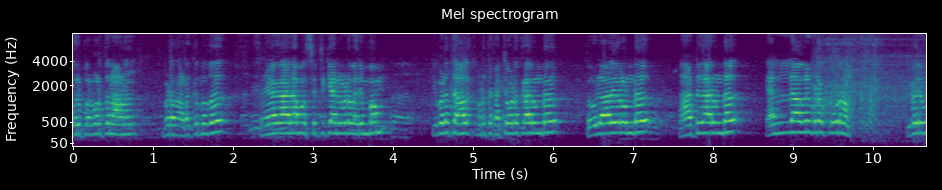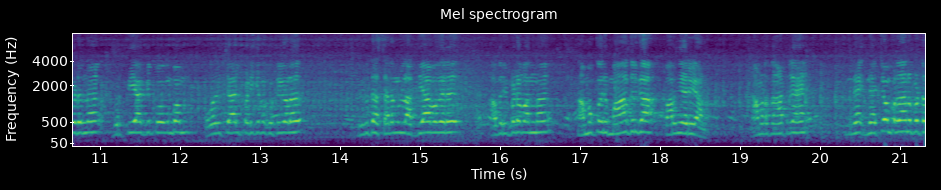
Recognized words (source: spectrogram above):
ഒരു പ്രവർത്തനമാണ് ഇവിടെ നടക്കുന്നത്. സ്നേഹാരാമം സൃഷ്ടിക്കാൻ ഇവിടെ വരുമ്പം ഇവിടുത്തെ ആൾ ഇവിടുത്തെ കച്ചവടക്കാരുണ്ട് തൊഴിലാളികളുണ്ട് നാട്ടുകാരുണ്ട് എല്ലാവരും ഇവിടെ കൂടണം. ഇവരിവിടുന്ന് വൃത്തിയാക്കി പോകുമ്പം കോഴിച്ചാൽ പഠിക്കുന്ന കുട്ടികൾ വിവിധ സ്ഥലങ്ങളിലെ അധ്യാപകർ അവരിവിടെ വന്ന് നമുക്കൊരു മാതൃക പറഞ്ഞു തരികയാണ്. നമ്മുടെ നാട്ടിലെ ഏറ്റവും പ്രധാനപ്പെട്ട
